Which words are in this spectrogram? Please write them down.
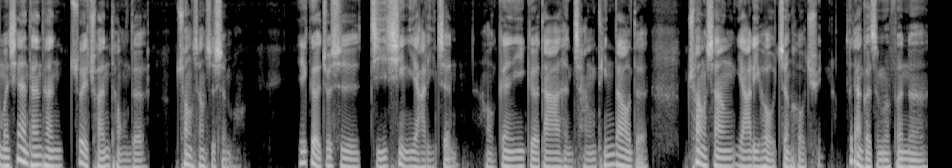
我们现在谈谈最传统的创伤是什么？一个就是急性压力症，哦，跟一个大家很常听到的创伤压力后症候群。这两个怎么分呢？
